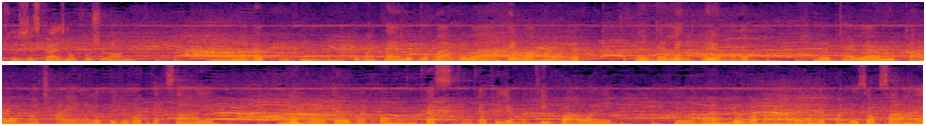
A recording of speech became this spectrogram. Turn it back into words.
because this guy's no push around. เอาละครับอื้อหือกุมารแท้ลูกระบาดหรือว่าเทวานอนครับเริ่มจะเร่งเครื่องนะครับ เริ่มใช้แววลูกเก๋าออกมาใช้นะครับโดยเฉพาะเตะซ้ายโอ้โหเจอหมัดของกัสกัสพยายามจะถีบขวาไว้เทวานอนโยกเข้ามาไปเลยปักด้วยศอกซ้าย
